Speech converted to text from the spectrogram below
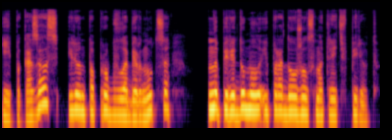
Ей показалось, или он попробовал обернуться, но передумал и продолжил смотреть вперед.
